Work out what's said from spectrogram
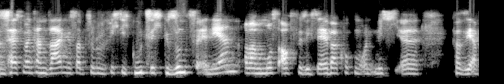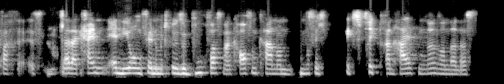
Das heißt, man kann sagen, es ist absolut richtig gut, sich gesund zu ernähren, aber man muss auch für sich selber gucken und nicht äh, quasi einfach, es gibt leider kein Ernährung für endometriose Buch, was man kaufen kann und muss sich strikt dran halten, ne? sondern das,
